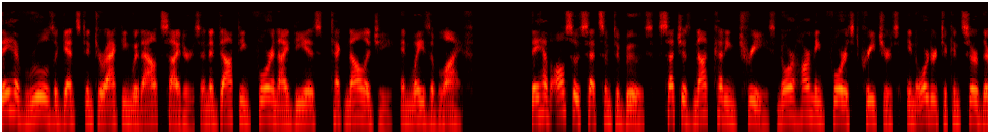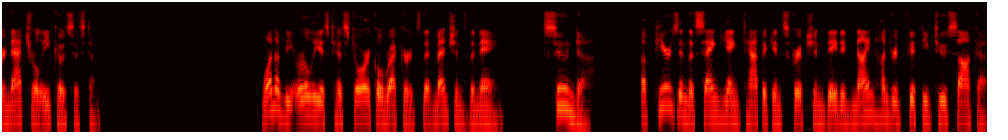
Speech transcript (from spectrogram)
They have rules against interacting with outsiders and adopting foreign ideas, technology, and ways of life. They have also set some taboos, such as not cutting trees nor harming forest creatures, in order to conserve their natural ecosystem. One of the earliest historical records that mentions the name Sunda appears in the Sanghyang Tapak inscription dated 952 Saka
